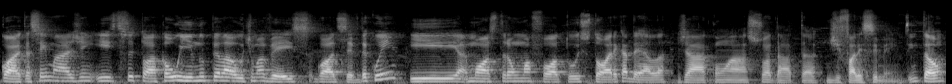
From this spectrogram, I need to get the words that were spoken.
corta essa imagem e se toca o hino pela última vez, God Save the Queen, e mostra uma foto histórica dela, já com a sua data de falecimento. Então,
